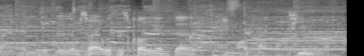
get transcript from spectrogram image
Alright, and with the- I'm sorry, what's this called again? The Timor. Timor.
